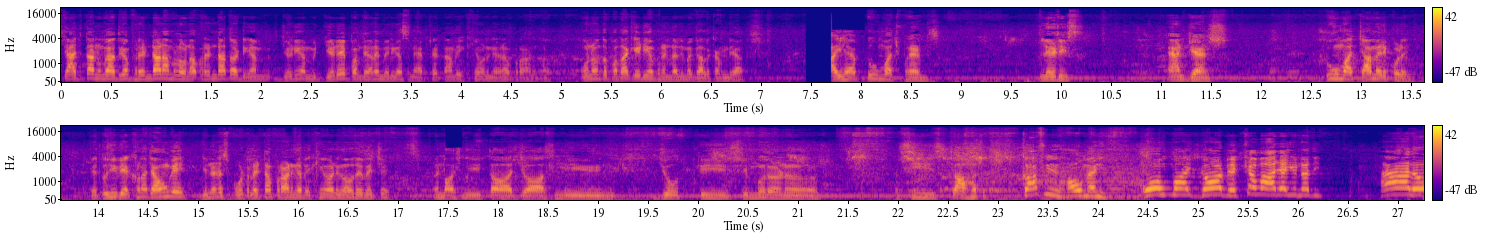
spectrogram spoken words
ਤੇ ਅੱਜ ਤੁਹਾਨੂੰ ਮੈਂ ਆਪਣੀਆਂ ਫਰੈਂਡਾਂ ਨਾਲ ਮਿਲਾਉਣਾ। ਫਰੈਂਡਾਂ ਤੁਹਾਡੀਆਂ, ਜਿਹੜੀਆਂ, ਜਿਹੜੇ ਬੰਦਿਆਂ ਨੇ ਮੇਰੀਆਂ ਸਨੈਪਚੈਟਾਂ ਵੇਖੀਆਂ ਹੋਣਗੀਆਂ ਨਾ ਪੁਰਾਣੀਆਂ, ਉਹਨਾਂ ਨੂੰ ਤਾਂ ਪਤਾ ਕਿਹੜੀਆਂ ਫਰੈਂਡਾਂ ਦੀ ਮੈਂ ਗੱਲ ਕਰਨ ਦਿਆ I have too much friends ladies and gents too much ਆ ਮੇਰੇ ਕੋਲੇ। ਤੇ ਤੁਸੀਂ ਵੇਖਣਾ ਚਾਹੋਗੇ, ਜਿਨ੍ਹਾਂ ਨੇ ਸਪੋਟਲਾਈਟਾਂ ਪੁਰਾਣੀਆਂ ਵੇਖੀਆਂ ਹੋਣਗੀਆਂ ਉਹਦੇ ਵਿੱਚ। ਅਸ਼ਨੀਤਾ ਜਾਸਮੀਨ ਜੋਤੀ ਸਿਮਰਨ ਅਸੀਸ ਚਾਹਤ ਕਾਫੀ ਹਾਊ ਮੈਨੀ ਓ ਮਾਈ ਗॉड ਵੇਖਿਆ ਆਵਾਜ਼ ਆਈ ਉਹਨਾਂ ਦੀ। ਹੈਲੋ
